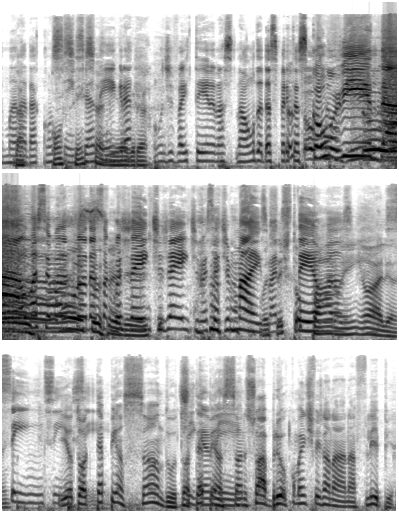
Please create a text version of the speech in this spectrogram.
Semana da, da Consciência, Consciência Negra, Negra, onde vai ter na, na Onda das Pretas Convida! Uma semana toda só com a gente, gente, vai ser demais. Vocês toparam, temas. hein? Olha. Sim, sim. E eu tô sim. até pensando, tô Diga até pensando, só abriu, como a gente fez lá na, na Flip,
